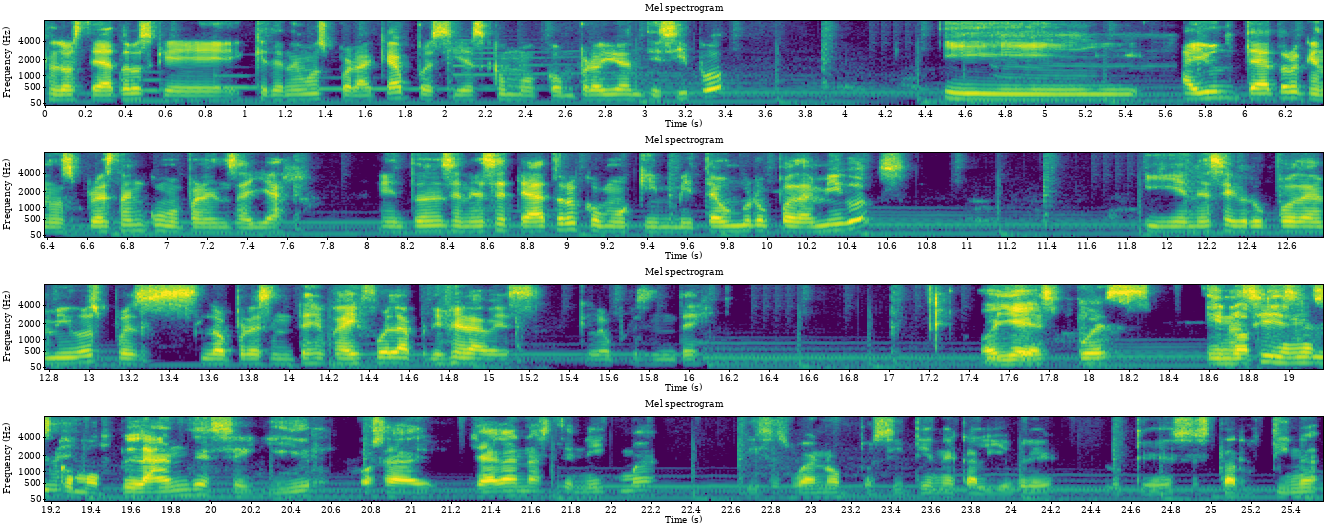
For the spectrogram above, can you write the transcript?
Los teatros que, tenemos por acá, pues sí es como con previo anticipo. Y hay un teatro que nos prestan como para ensayar. Entonces en ese teatro como que invité a un grupo de amigos y en ese grupo de amigos pues lo presenté, ahí fue la primera vez que lo presenté. Oye, y después... ¿y no Ah, sí, tienes sí, como plan de seguir? O sea, ya ganaste Enigma, dices, bueno, pues sí tiene calibre lo que es esta rutina.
